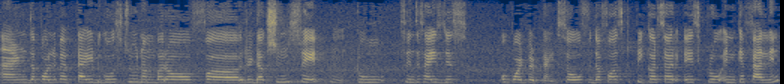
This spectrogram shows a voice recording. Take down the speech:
And the polypeptide goes through number of uh, reduction step to synthesize this opioid peptide. So the first precursor is proenkephalin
